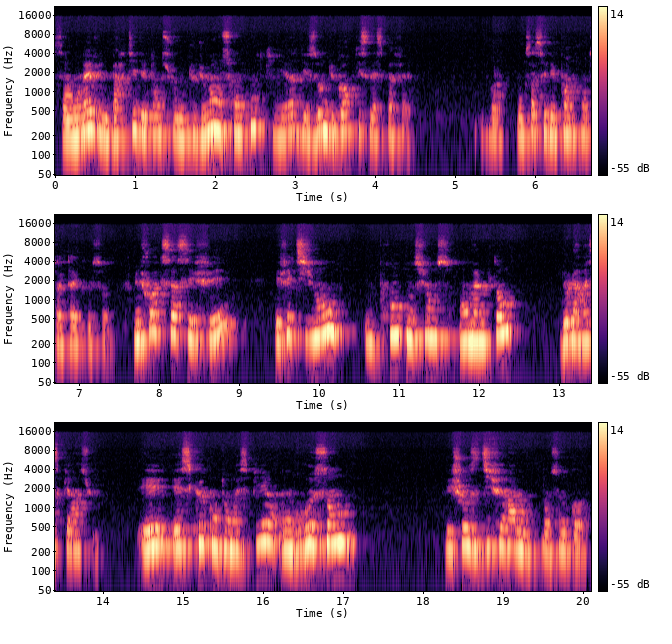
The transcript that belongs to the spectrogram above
ça enlève une partie des tensions. Tout du moins, on se rend compte qu'il y a des zones du corps qui ne se laissent pas faire. Voilà. Donc ça, c'est des points de contact avec le sol. Une fois que ça c'est fait, effectivement, on prend conscience en même temps de la respiration. Et est-ce que quand on respire, on ressent les choses différemment dans son corps?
